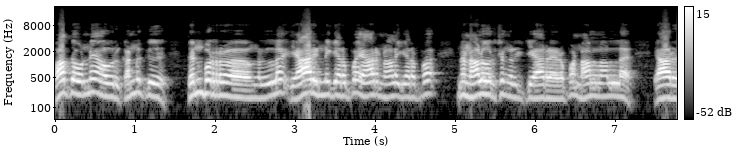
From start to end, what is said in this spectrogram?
பார்த்த உடனே அவர் கண்ணுக்கு தென்படுறவங்களில் யார் இன்றைக்கி இறப்பா யார் நாளைக்கு இறப்பா இன்னும் நாலு வருஷம் கழிச்சு யார் இறப்பா நாலு நாளில் யார்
